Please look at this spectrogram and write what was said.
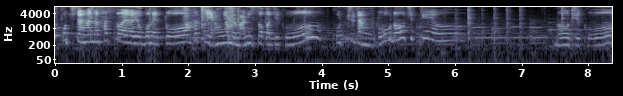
또 고추장 하나 샀어요. 요번에 또 하도 양념을 많이 써가지고 고추장도 넣어줄게요. 넣어주고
